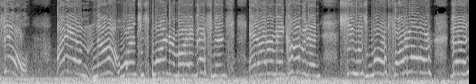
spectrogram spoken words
Still, I am not one to squander my investments, and I remain confident she was worth far more than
